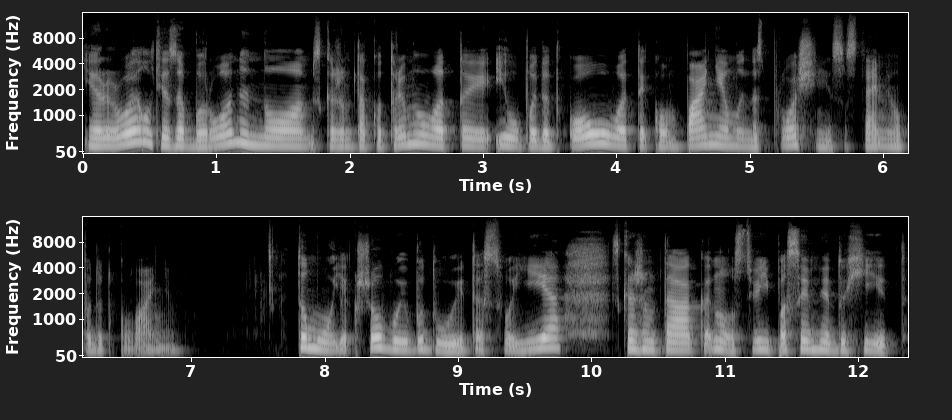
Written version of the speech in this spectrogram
і роялті заборонено, скажімо так, отримувати і оподатковувати компаніями на спрощеній системі оподаткування. Тому, якщо ви будуєте своє, скажімо так, ну, свій пасивний дохід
